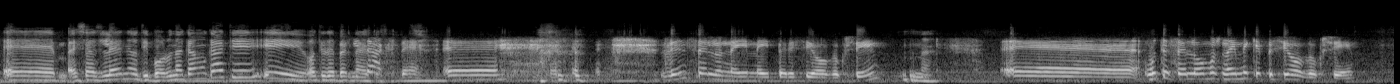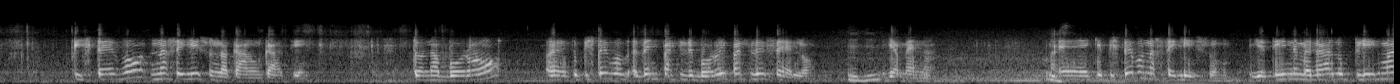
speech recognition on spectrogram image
Ε, σας λένε ότι μπορούν να κάνουν κάτι ή ότι δεν περνάει Κοιτάξτε, ε, δεν θέλω να είμαι υπεραισιόδοξη. Ναι. Ε, ούτε θέλω όμως να είμαι και απεσιόδοξη. Πιστεύω να θελήσουν να κάνουν κάτι. Το να μπορώ, ε, το πιστεύω δεν υπάρχει δεν μπορώ, υπάρχει δεν θέλω για μένα. Ε, και πιστεύω να θελήσουν, γιατί είναι μεγάλο πλήγμα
